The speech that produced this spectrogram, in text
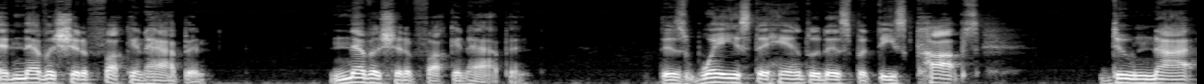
It never should have fucking happened. Never should have fucking happened. There's ways to handle this, but these cops do not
